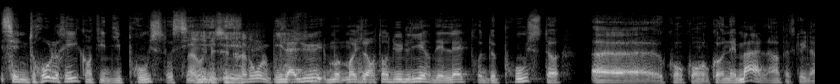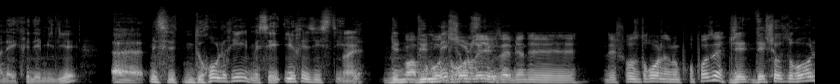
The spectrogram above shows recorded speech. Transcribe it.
c'est une drôlerie quand il dit Proust aussi. Ah oui, mais c'est Il- très drôle, Il a Proust. lu, moi je l'ai entendu lire des lettres de Proust euh, qu'on qu'on connaît mal, hein, parce qu'il en a écrit des milliers. Euh, mais c'est une drôlerie, mais c'est irrésistible. Ouais. D'une Bon, drôlerie, vous avez bien des, des choses drôles à nous proposer. J'ai des choses drôles.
